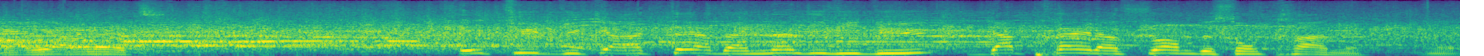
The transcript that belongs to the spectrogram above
Marie-Arlette. Étude du caractère d'un individu d'après la forme de son crâne. Ouais.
